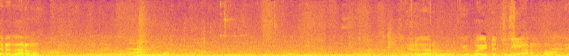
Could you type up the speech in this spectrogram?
ఎర్రగారము ఎర్రగారం. ఈ వైట్ వచ్చేసి కారం బాగుంది.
